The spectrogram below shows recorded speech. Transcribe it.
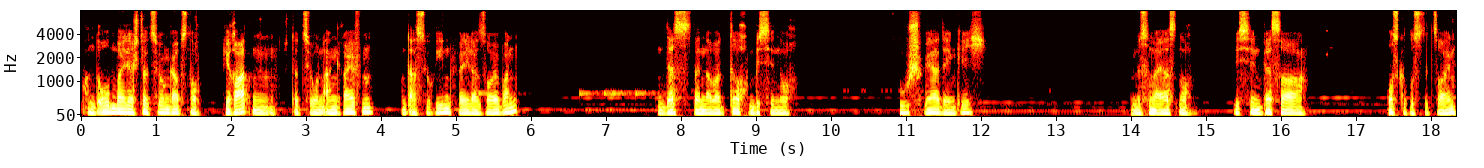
Und oben bei der Station gab es noch Piratenstationen angreifen und Asyrinfelder säubern. Das ist dann aber doch ein bisschen noch zu schwer, denke ich. Da müssen wir erst noch ein bisschen besser ausgerüstet sein.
